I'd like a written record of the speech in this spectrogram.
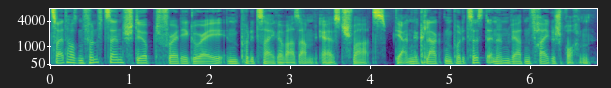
2015 stirbt Freddie Gray in Polizeigewahrsam. Er ist schwarz. Die angeklagten Polizistinnen werden freigesprochen.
